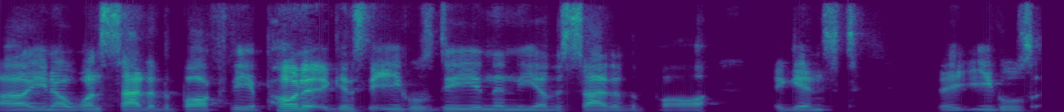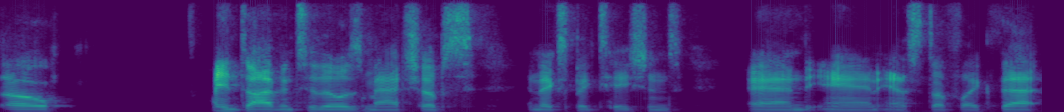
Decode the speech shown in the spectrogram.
uh, you know one side of the ball for the opponent against the Eagles D, and then the other side of the ball against the Eagles O, and dive into those matchups and expectations and and and stuff like that.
